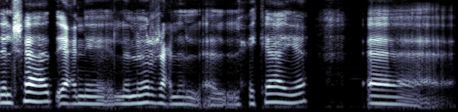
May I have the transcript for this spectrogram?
دلشاد يعني لنرجع للحكاية آه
